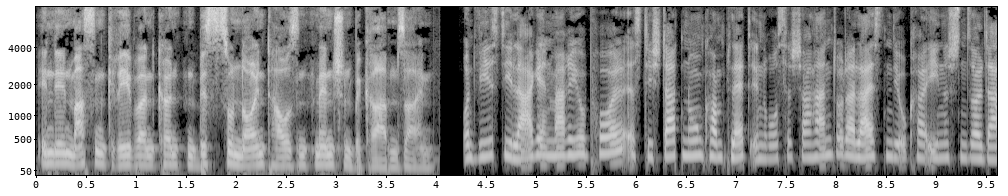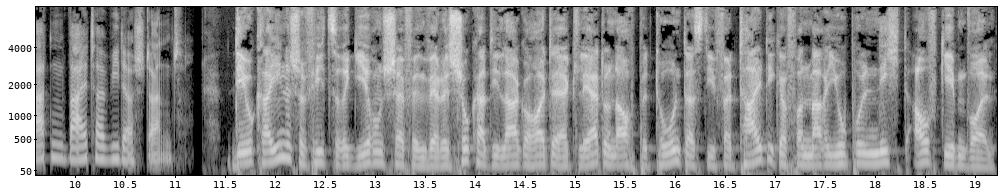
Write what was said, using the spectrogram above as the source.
in den den Massengräbern könnten bis zu 9000 Menschen begraben sein. Und wie ist die Lage in Mariupol? Ist die Stadt nun komplett in russischer Hand oder leisten die ukrainischen Soldaten weiter Widerstand? Die ukrainische Vizeregierungschefin Vereshchuk hat die Lage heute erklärt und auch betont, dass die Verteidiger von Mariupol nicht aufgeben wollen.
